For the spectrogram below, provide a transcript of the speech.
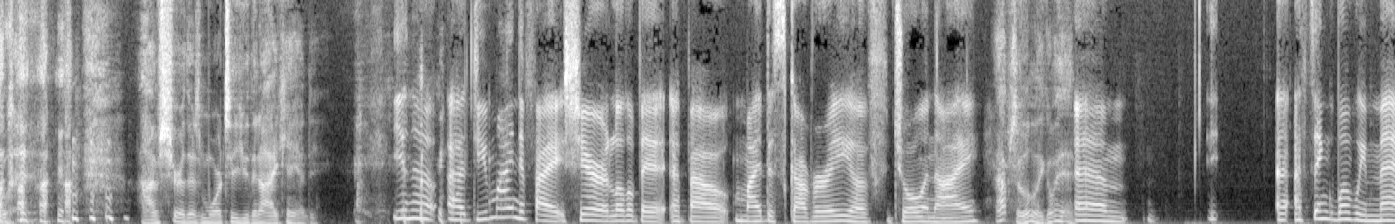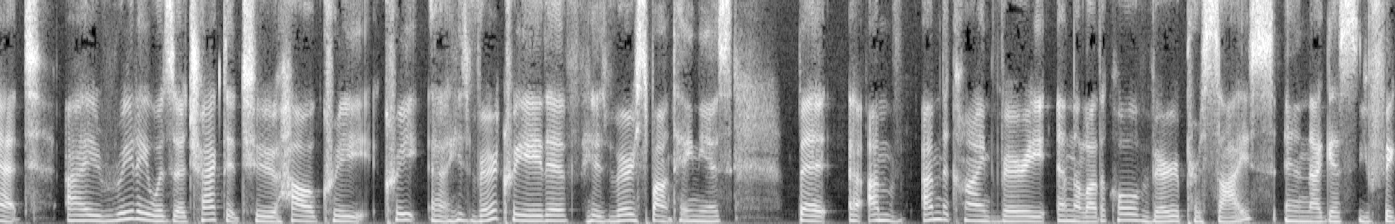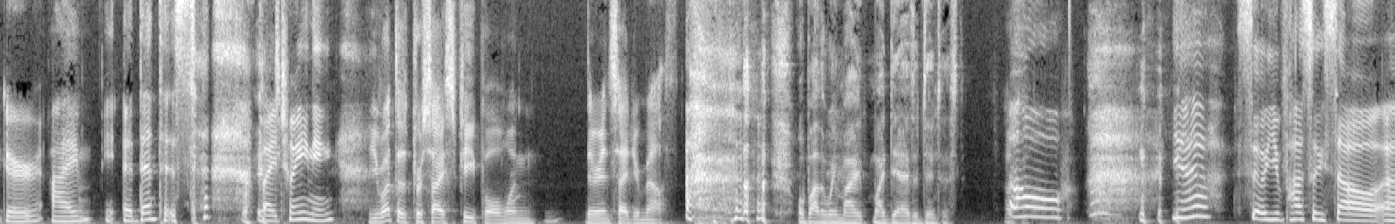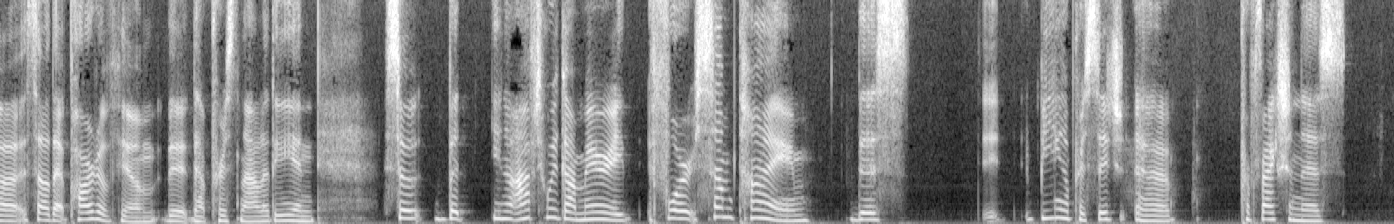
I'm sure there's more to you than eye candy. You know, uh, do you mind if I share a little bit about my discovery of Joel and I? Absolutely, go ahead. Um, I think when we met, I really was attracted to how cre- cre- uh, he's very creative, he's very spontaneous, but uh, I'm I'm the kind very analytical, very precise, and I guess you figure I'm a dentist right. by training. You want those precise people when they're inside your mouth. well, by the way, my my dad's a dentist. Oh, yeah. So you possibly saw uh, saw that part of him, the, that personality, and so. But you know, after we got married, for some time, this it, being a precision, uh, perfectionist,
